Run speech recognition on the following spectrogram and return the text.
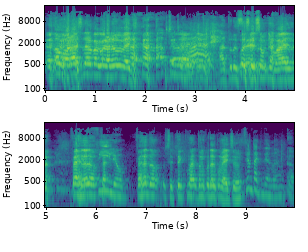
Na moral, isso não era pra agora, não, Médici. Ah, tudo certo. Vocês são demais. Fernanda, Filho, Fernanda, você tem que tomar cuidado com o Médici. você não tá entendendo, não.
